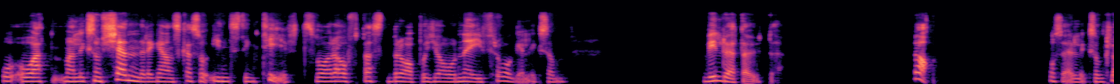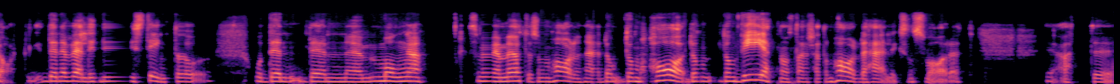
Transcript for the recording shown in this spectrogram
Och, och, att man liksom känner det ganska så instinktivt. Svarar oftast bra på ja och nej-frågor. Liksom. Vill du äta ute? Ja, och så är det liksom klart. Den är väldigt distinkt och, och den, den, eh, många som jag möter som har den här, de, de, har, de, de vet någonstans att de har det här liksom svaret. Att eh,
